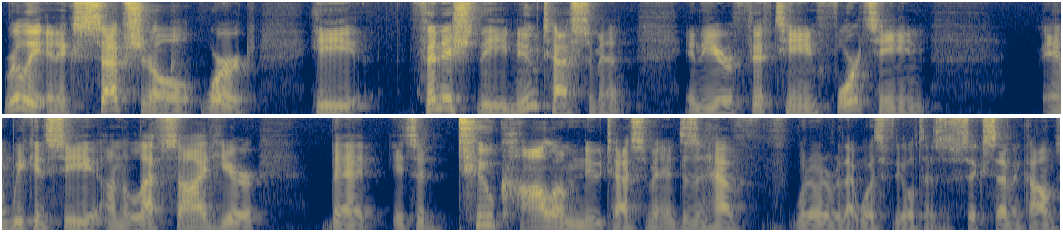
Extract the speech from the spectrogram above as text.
Really, an exceptional work. He finished the New Testament in the year 1514, and we can see on the left side here that it's a two column New Testament. It doesn't have whatever that was for the Old Testament, six, seven columns.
